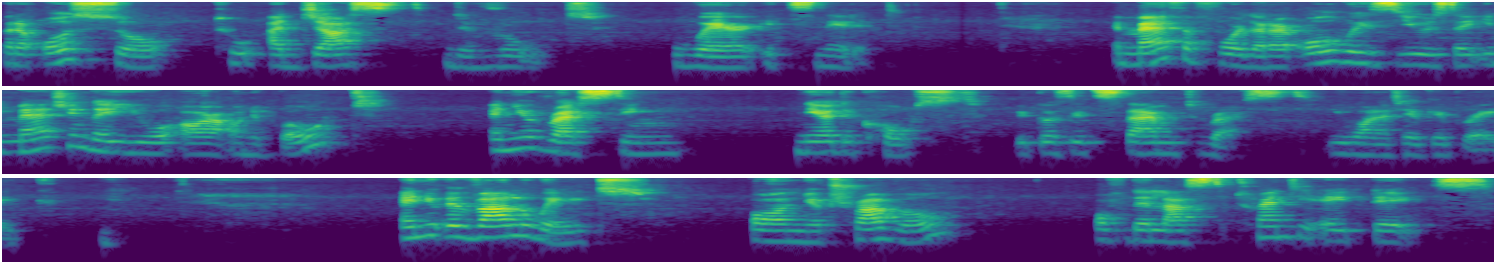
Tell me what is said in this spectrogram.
but also to adjust the route where it's needed. A metaphor that I always use, I imagine that you are on a boat and you're resting near the coast because it's time to rest. You want to take a break. And you evaluate on your travel of the last 28 days.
